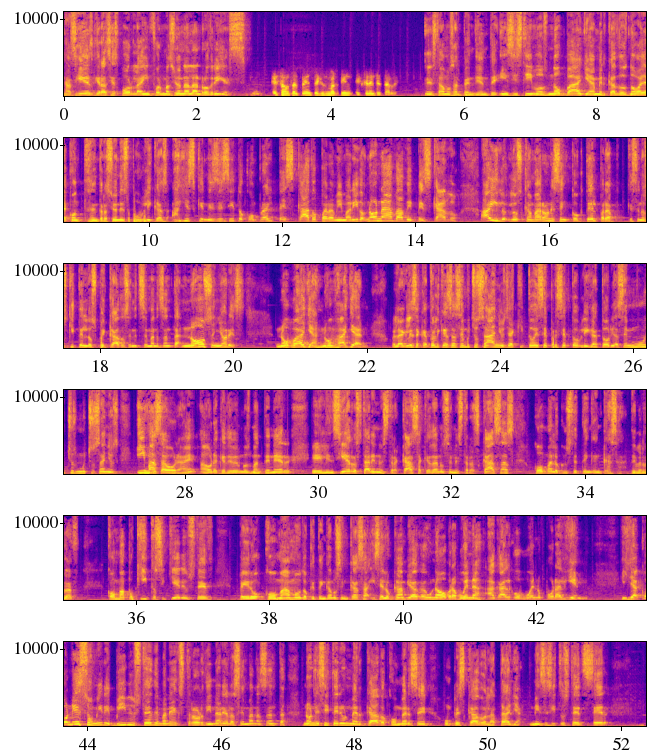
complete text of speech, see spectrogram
Así es, gracias por la información, Alan Rodríguez. Estamos al pendiente, Jesús Martín, excelente tarde. Estamos al pendiente. Insistimos, no vaya a mercados, no vaya a concentraciones públicas. Ay, es que necesito comprar el pescado para mi marido. No, nada de pescado. Ay, los camarones en cóctel para que se nos quiten los pecados en esta Semana Santa. No, señores. No vayan, no vayan. La Iglesia Católica desde hace muchos años ya quitó ese precepto obligatorio, hace muchos, muchos años, y más ahora, ¿eh? ahora que debemos mantener el encierro, estar en nuestra casa, quedarnos en nuestras casas, coma lo que usted tenga en casa, de verdad, coma poquito si quiere usted, pero comamos lo que tengamos en casa y se lo cambie, haga una obra buena, haga algo bueno por alguien. Y ya con eso, mire, vive usted de manera extraordinaria la Semana Santa. No necesita ir a un mercado a comerse un pescado a la talla. Necesita usted ser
